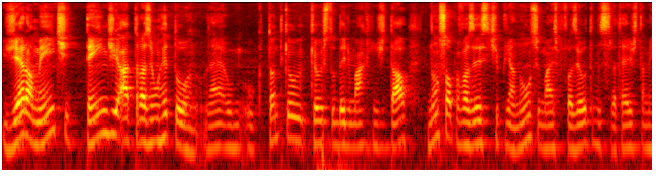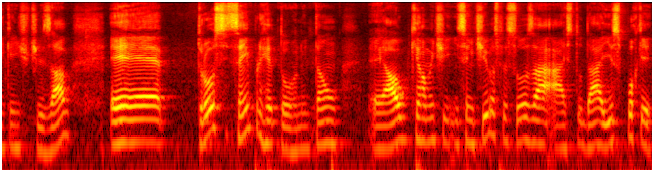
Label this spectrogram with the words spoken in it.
geralmente tende a trazer um retorno. Né? O, o, tanto que eu, que eu estudei de marketing digital, não só para fazer esse tipo de anúncio, mas para fazer outras estratégias também que a gente utilizava, é, trouxe sempre retorno. Então, é algo que realmente incentiva as pessoas a, a estudar isso, porque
